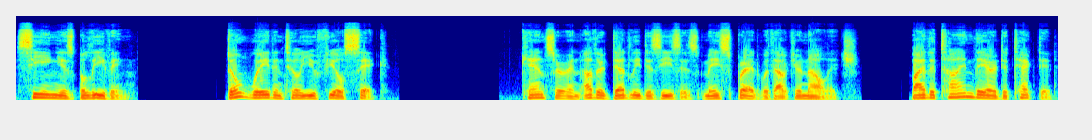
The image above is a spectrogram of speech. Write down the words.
Seeing is believing. Don't wait until you feel sick. Cancer and other deadly diseases may spread without your knowledge. By the time they are detected,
